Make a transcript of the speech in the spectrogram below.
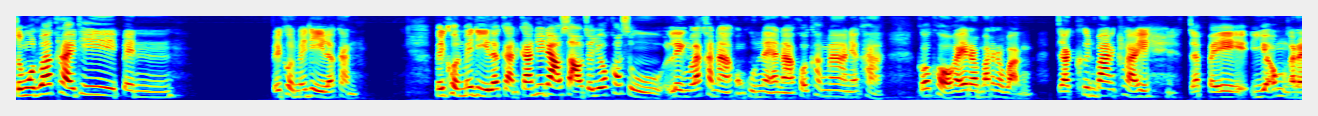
สมมุติว่าใครที่เป็นเป็นคนไม่ดีแล้วกัน เป็นคนไม่ดีแล้วกัน การที่ดาวเสาร์จะยกเข้าสู่เล็งลัคนาของคุณในอนาคตข้างหน้าเนี่ยค่ะ ก็ขอให้ระมัดระวัง จะขึ้นบ้านใคร จะไปย่องอะไร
